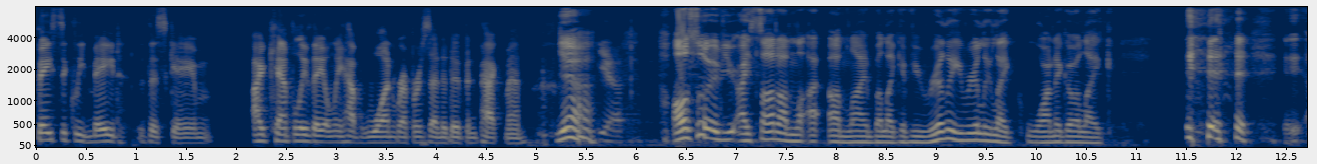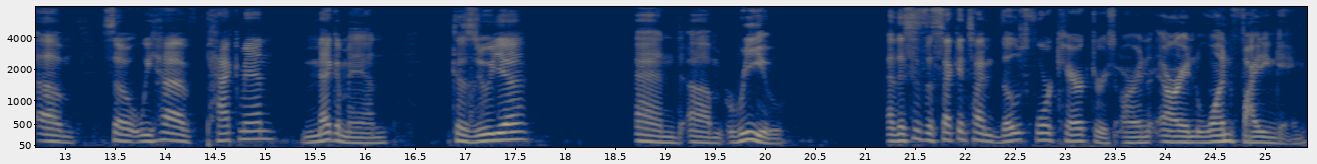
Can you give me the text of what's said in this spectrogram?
basically made this game. I can't believe they only have one representative in Pac-Man. Yeah. Yeah. Also, if you, I saw it on online, but like, if you really, really like want to go like, um, so we have Pac Man, Mega Man, Kazuya, and um Ryu, and this is the second time those four characters are in are in one fighting game.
